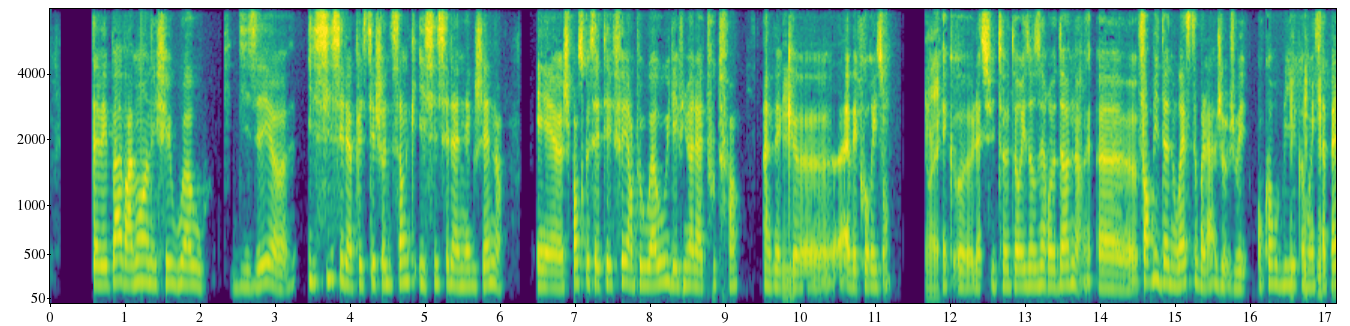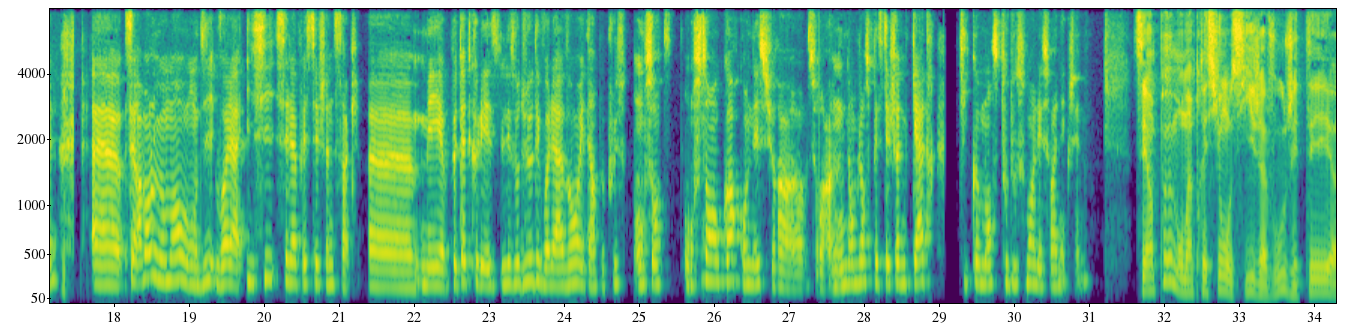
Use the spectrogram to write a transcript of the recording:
t'avais pas vraiment un effet waouh qui disait euh, ici, c'est la PlayStation 5, ici, c'est la next-gen. Et je pense que cet effet un peu waouh, il est venu à la toute fin avec, mmh. avec Horizon. Avec euh, la suite d'Horizon Zero Dawn, euh, Forbidden West, voilà, je, vais encore oublier comment il s'appelle. Euh, c'est vraiment le moment où on dit, voilà, ici c'est la PlayStation 5. mais peut-être que les, les, autres jeux dévoilés avant étaient un peu plus. On sent, on sent encore qu'on est sur, un, sur une ambiance PlayStation 4 qui commence tout doucement à aller sur la next-gen. C'est un peu mon impression aussi, j'avoue. J'étais.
